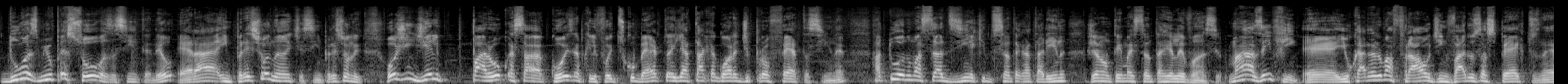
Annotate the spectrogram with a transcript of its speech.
duas mil pessoas, assim, entendeu? Era impressionante, assim, impressionante. Hoje em dia ele parou com essa coisa, porque ele foi descoberto, ele ataca agora de profeta, assim, né? Atua numa cidadezinha aqui de Santa Catarina, já não tem mais tanta relevância. Mas, enfim, é, e o cara era uma fraude em vários aspectos, né?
